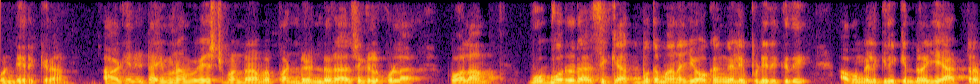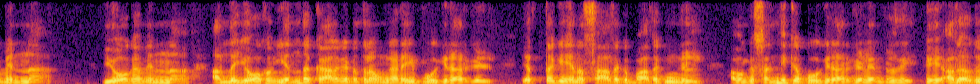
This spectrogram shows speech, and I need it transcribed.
கொண்டே இருக்கிறான் ஆகினி டைம் நம்ம வேஸ்ட் பண்ணுறாமல் பன்னிரெண்டு ராசிகளுக்குள்ள போலாம். ஒவ்வொரு ராசிக்கு அற்புதமான யோகங்கள் இப்படி இருக்குது. அவங்களுக்கு இருக்கின்ற ஏற்றம் என்ன? யோகம் என்ன? அந்த யோகம் எந்த காலகட்டத்தில் அவங்க அடைய போகிறார்கள்? எத்தகையான சாதக பாதகங்கள் அவங்க சந்திக்க போகிறார்கள் என்றதை அதாவது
